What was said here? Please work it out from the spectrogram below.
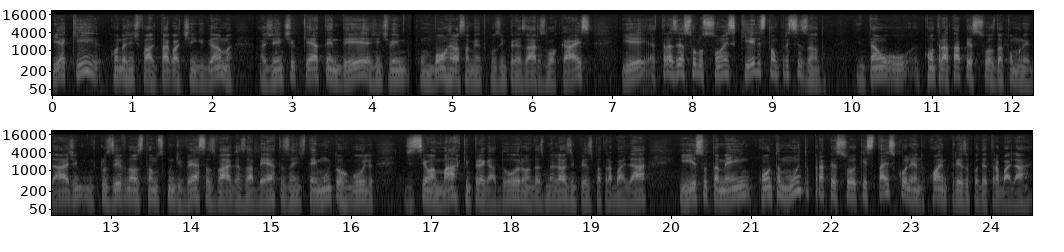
E aqui, quando a gente fala de Taguatinga e Gama, a gente quer atender, a gente vem com um bom relacionamento com os empresários locais e é trazer as soluções que eles estão precisando. Então, o, contratar pessoas da comunidade, inclusive nós estamos com diversas vagas abertas, a gente tem muito orgulho de ser uma marca empregadora, uma das melhores empresas para trabalhar, e isso também conta muito para a pessoa que está escolhendo qual empresa poder trabalhar,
